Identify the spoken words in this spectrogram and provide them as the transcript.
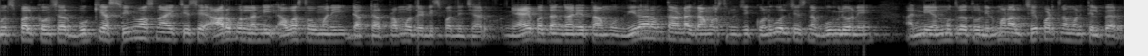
మున్సిపల్ కౌన్సిలర్ బుక్యా శ్రీనివాస్ నాయక్ చేసే ఆరోపణలన్నీ అవాస్తవమని డాక్టర్ ప్రమోద్ రెడ్డి స్పందించారు. న్యాయబద్ధంగానే తాము వీరారం తాండా గ్రామస్తుల నుంచి కొనుగోలు చేసిన భూమిలోనే అన్ని అనుమతులతో నిర్మాణాలు చేపడుతున్నామని తెలిపారు.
